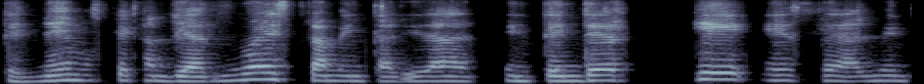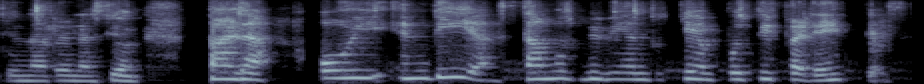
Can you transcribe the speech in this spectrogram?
tenemos que cambiar nuestra mentalidad, entender qué es realmente una relación. Para hoy en día estamos viviendo tiempos diferentes,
